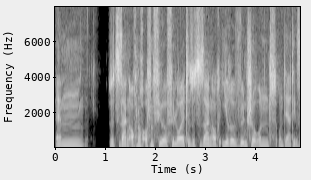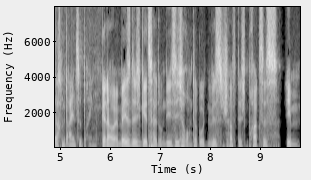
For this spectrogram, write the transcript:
ähm, sozusagen auch noch offen für, für Leute, sozusagen auch ihre Wünsche und, und derartige Sachen mit einzubringen. Genau, im Wesentlichen geht es halt um die Sicherung der guten wissenschaftlichen Praxis im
